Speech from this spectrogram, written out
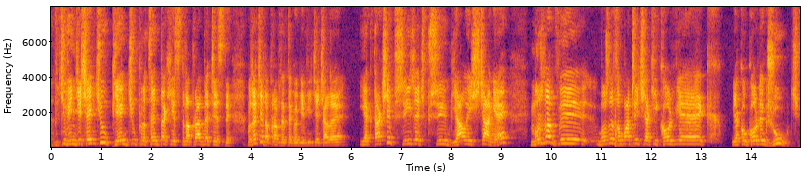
w 95% jest naprawdę czysty. Możecie naprawdę tego nie widzieć, ale jak tak się przyjrzeć przy białej ścianie, można, wy, można zobaczyć jakikolwiek, jakąkolwiek żółć,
